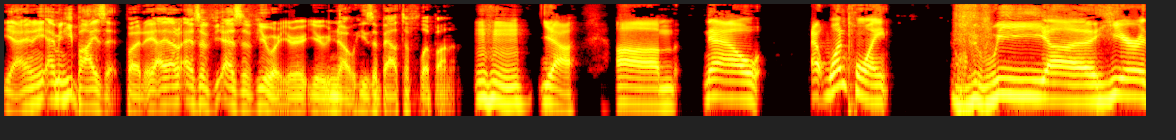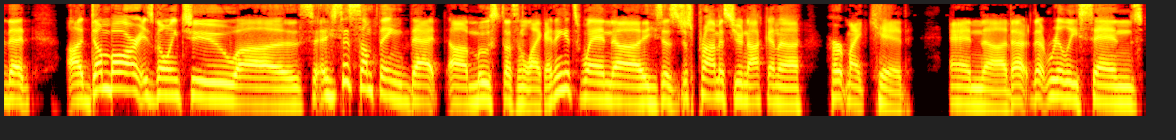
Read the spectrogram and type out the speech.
Yeah, and he, I mean he buys it, but as a as a viewer, you you know he's about to flip on him. Mm-hmm. Yeah. Um, now, at one point, we uh, hear that uh, Dunbar is going to, uh, he says something that uh, Moose doesn't like. I think it's when uh, he says, "Just promise you're not going to hurt my kid," and uh, that that really sends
